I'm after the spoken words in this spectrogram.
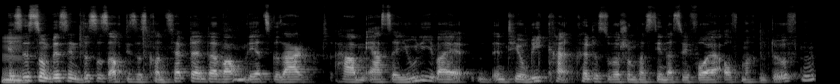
Hm. Es ist so ein bisschen, das ist auch dieses Konzept dahinter, warum wir jetzt gesagt haben 1. Juli, weil in Theorie kann, könnte es sogar schon passieren, dass wir vorher aufmachen dürften.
